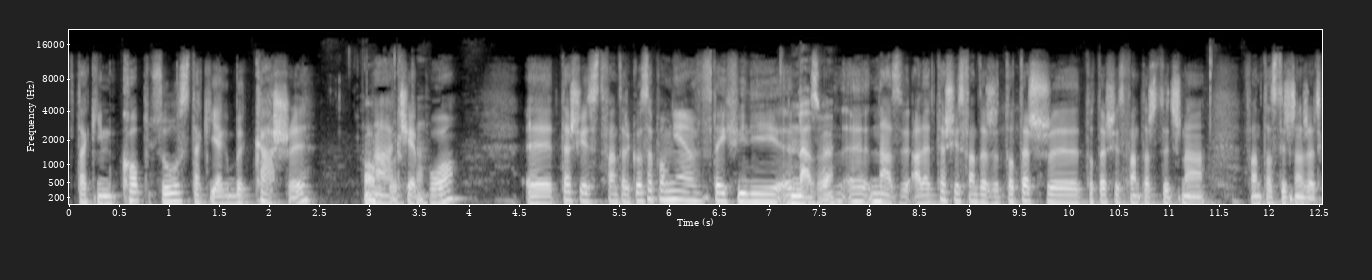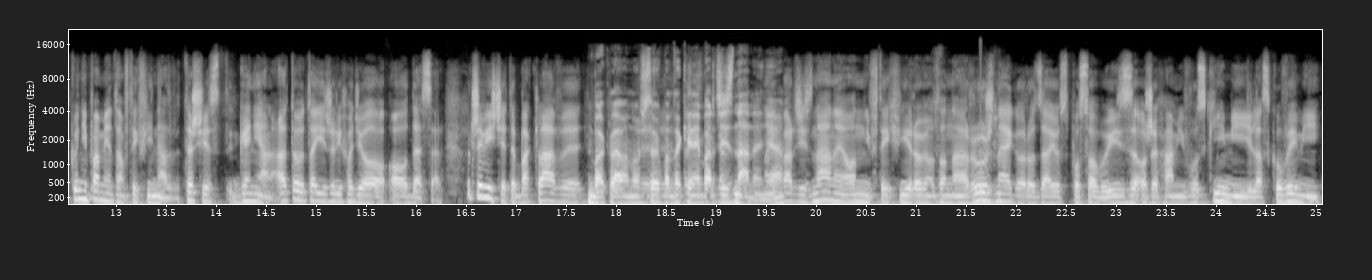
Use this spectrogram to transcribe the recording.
w takim kopcu z takiej jakby kaszy O na kurczę. ciepło. Y, Też jest fantastyczne. Zapomniałem w tej chwili y, Nazwę. y, nazwy, ale też jest fantastyczne. To też, to też jest fantastyczna, fantastyczna rzecz. Tylko nie pamiętam w tej chwili nazwy. Też jest genialne, ale to tutaj jeżeli chodzi o, o deser. Oczywiście te baklawy. Baklawa, no to chyba takie najbardziej znane, nie? Najbardziej znane. Oni w tej chwili robią to na różnego rodzaju sposoby i z orzechami włoskimi, i laskowymi.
